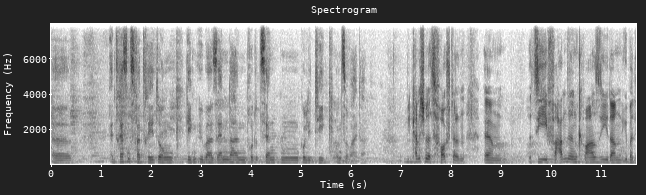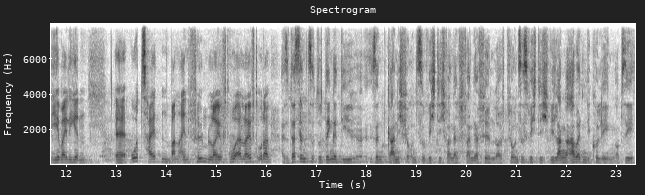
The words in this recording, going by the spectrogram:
äh, Interessensvertretung gegenüber Sendern, Produzenten, Politik und so weiter. Wie kann ich mir das vorstellen? Ähm, Sie verhandeln quasi dann über die jeweiligen äh, Uhrzeiten, wann ein Film läuft, wo er läuft? Oder? Also das sind so, so Dinge, die äh, sind gar nicht für uns so wichtig, wann, ein, wann der Film läuft. Für uns ist wichtig, wie lange arbeiten die Kollegen. Ob sie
